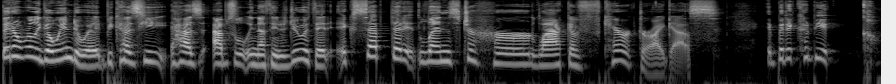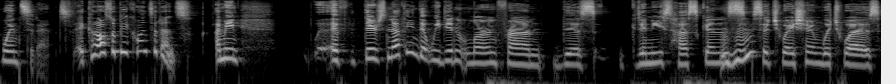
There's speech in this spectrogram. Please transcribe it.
They don't really go into it because he has absolutely nothing to do with it, except that it lends to her lack of character, I guess. It- but it could be a coincidence. It could also be a coincidence. I mean, if there's nothing that we didn't learn from this Denise Huskins Mm-hmm. situation, which was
